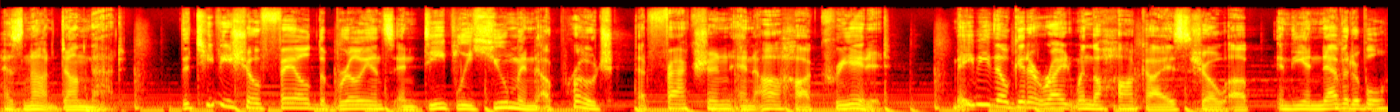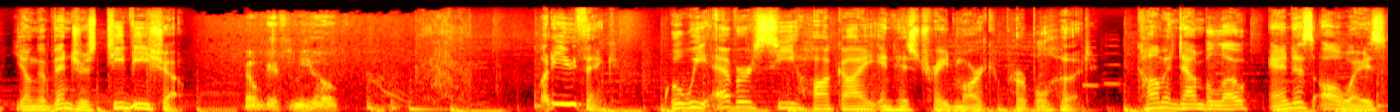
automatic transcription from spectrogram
has not done that. The TV show failed the brilliance and deeply human approach that Fraction and Aja created. Maybe they'll get it right when the Hawkeyes show up in the inevitable Young Avengers TV show. Don't give me hope. What do you think? Will we ever see Hawkeye in his trademark purple hood? Comment down below, and as always,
